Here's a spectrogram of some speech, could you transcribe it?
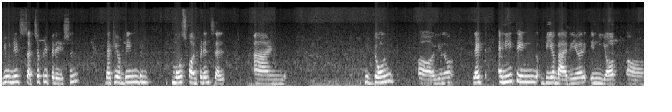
you need such a preparation that you've been the most confident self and you don't uh, you know let anything be a barrier in your uh,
